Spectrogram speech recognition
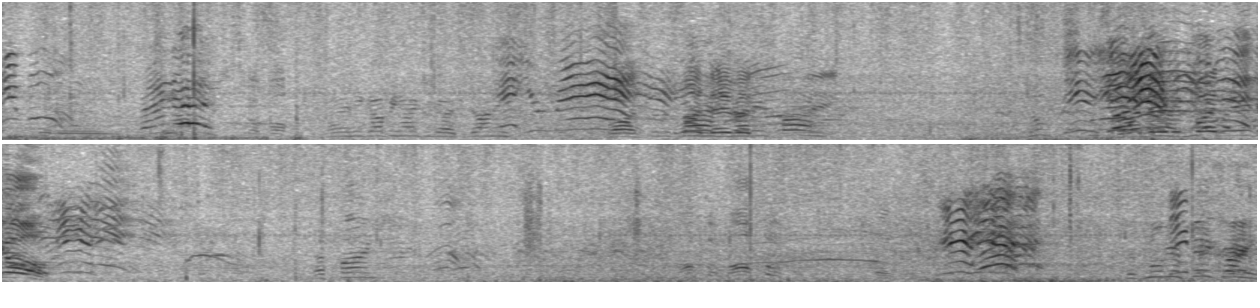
Keep moving. Brandon. Man, he got behind you guys. Johnny. Get your Come man. on, come on, David. Johnny's fine. Come on, David, find the eagle. That's fine. Off him, off him. Just move your feet, Johnny.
